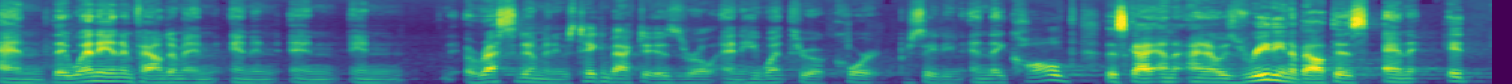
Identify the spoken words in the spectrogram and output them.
And they went in and found him and, and, and, and arrested him and he was taken back to Israel and he went through a court proceeding. And they called this guy, and, and I was reading about this, and it,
